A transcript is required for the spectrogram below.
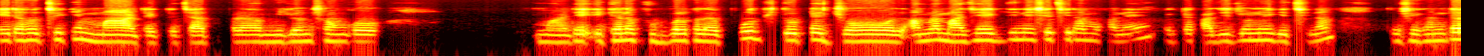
এটা হচ্ছে কি মাঠ একটা, চাঁদপাড়া মিলন সংঘ মাঠে এখানে ফুটবল খেলা হয়। পুরো ভিতরটা জল। আমরা মাঝে একদিন এসেছিলাম ওখানে, একটা কাজের জন্যই গেছিলাম। তো সেখানটা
